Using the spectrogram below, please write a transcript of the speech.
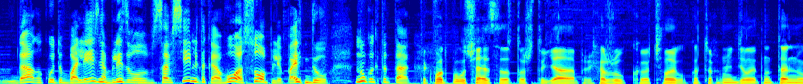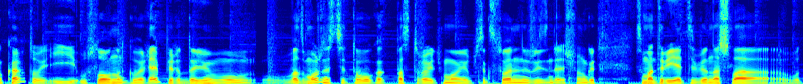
да, какую-то болезнь, облизывала со всеми, такая, во, сопли, пойду, ну как-то так. Так вот, получается то, что я прихожу к человеку, который мне делает натальную карту, и, условно говоря, передаю ему возможности того, как построить мою сексуальную жизнь дальше. Он говорит, смотри, я тебе нашла вот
